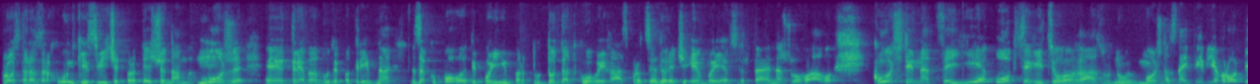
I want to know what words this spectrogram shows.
Просто розрахунки свідчать про те, що нам може е, треба буде потрібно закуповувати по імпорту додатковий газ. Про це до речі, МВФ звертає нашу увагу. Кошти на це є. Обсяги цього газу ну можна знайти в Європі.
